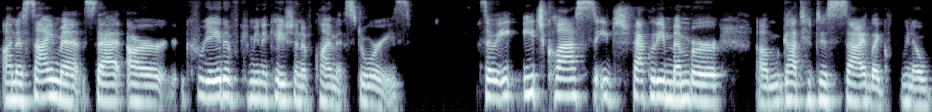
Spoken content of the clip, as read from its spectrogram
on assignments that are creative communication of climate stories. so each class, each faculty member um, got to decide, like, you know,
